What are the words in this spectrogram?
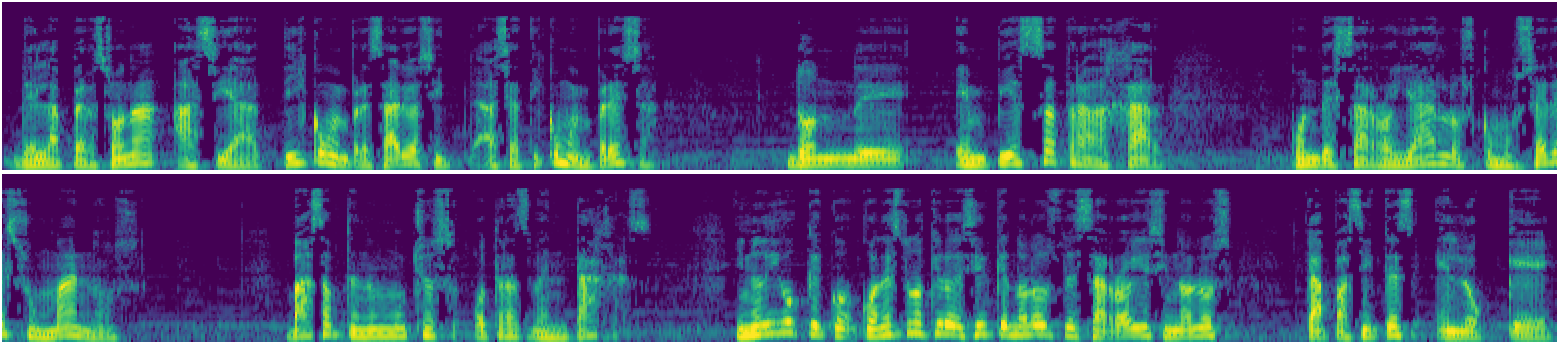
la persona hacia ti como empresario, hacia, hacia ti como empresa, donde empiezas a trabajar con desarrollarlos como seres humanos, vas a obtener muchas otras ventajas. Y no digo que con, con, esto no quiero decir que no los desarrolles y no los capacites en lo que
